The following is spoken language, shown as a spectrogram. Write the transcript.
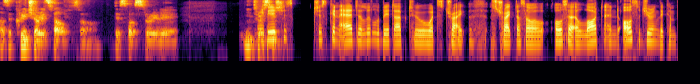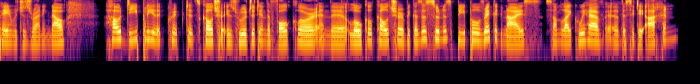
as a creature itself. So this was really interesting. Maybe I just just can add a little bit up to what strike struck us all, also a lot, and also during the campaign which is running now how deeply the cryptids culture is rooted in the folklore and the local culture because as soon as people recognize some like we have uh, the city aachen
